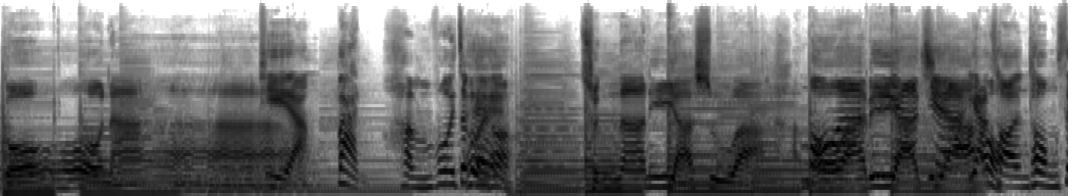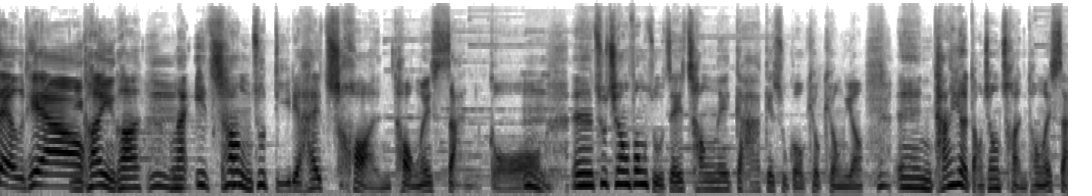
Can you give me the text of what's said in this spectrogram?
歌呢，两半幸福真快乐。春啊你呀树啊，木啊你呀家呀，传统手跳。你看一看，我一唱就地的还传统的山。歌，嗯，出槍風做者創的家幾首歌曲強样，嗯，你彈起個当中传统的神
